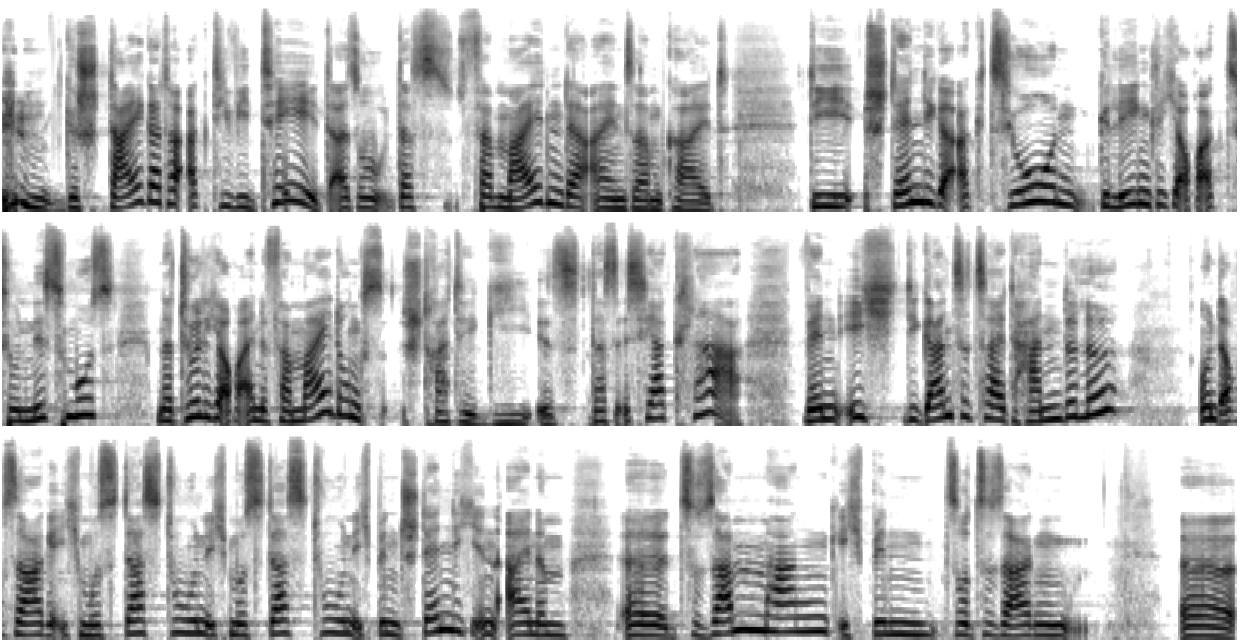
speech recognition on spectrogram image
gesteigerte Aktivität, also das Vermeiden der Einsamkeit, die ständige Aktion, gelegentlich auch Aktionismus, natürlich auch eine Vermeidungsstrategie ist. Das ist ja klar. Wenn ich die ganze Zeit handele, und auch sage, ich muss das tun, ich muss das tun. Ich bin ständig in einem äh, Zusammenhang. Ich bin sozusagen äh,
